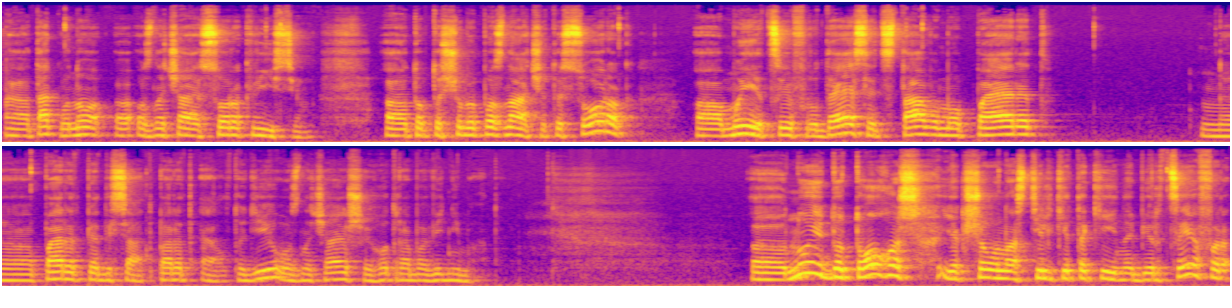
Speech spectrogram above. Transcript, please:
Так, воно означає 48. Тобто, щоб позначити 40, ми цифру 10 ставимо перед перед 50, перед L. Тоді означає, що його треба віднімати. Ну і до того ж, якщо у нас тільки такий набір цифр,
